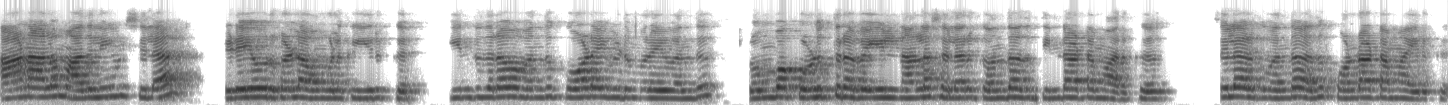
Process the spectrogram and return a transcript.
ஆனாலும் அதுலயும் சில இடையூறுகள் அவங்களுக்கு இருக்கு. இந்த தடவை வந்து கோடை விடுமுறை வந்து ரொம்ப கொளுத்துற வெயில்னால சிலருக்கு வந்து அது திண்டாட்டமா இருக்கு. சிலருக்கு வந்து அது கொண்டாட்டமா இருக்கு.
